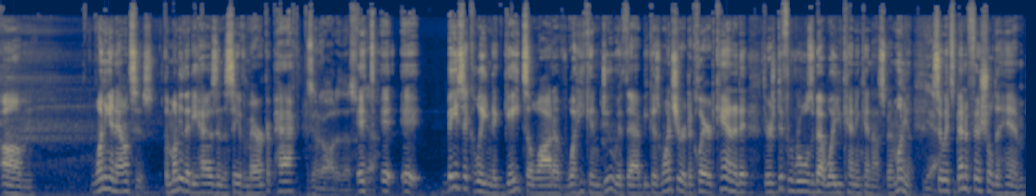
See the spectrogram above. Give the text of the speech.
Um, when he announces the money that he has in the Save America PAC, He's gonna go out of this. it yeah. it it basically negates a lot of what he can do with that because once you're a declared candidate there's different rules about what you can and cannot spend money on Yeah. so it's beneficial to him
